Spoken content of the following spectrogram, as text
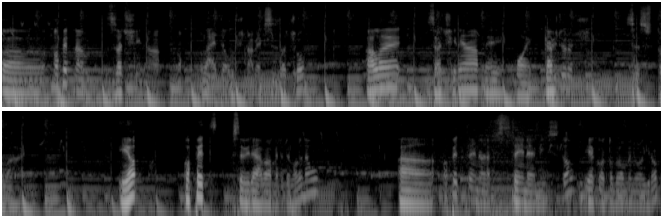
uh, opět nám začíná, no léto už nám jak se začalo, ale začíná mi moje každoroční cestování. Jo, opět se vydáváme na dovolenou a opět to je na stejné místo, jako to bylo minulý rok,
